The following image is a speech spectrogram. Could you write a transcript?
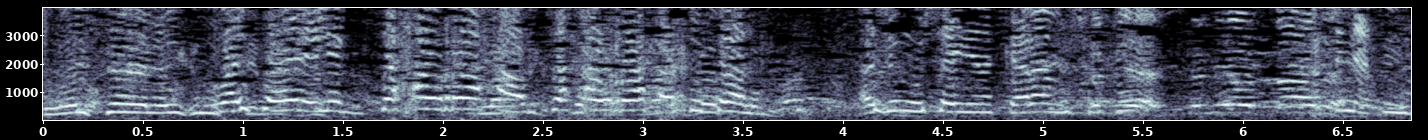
الله يسهل عليكم الله يسهل عليك. بالصحة والراحة بالصحة والراحة. شكرا. أجي مشاهدينا الكرام نشوفوا سميات سميات طالع نعطيني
